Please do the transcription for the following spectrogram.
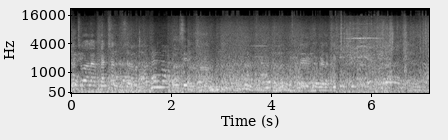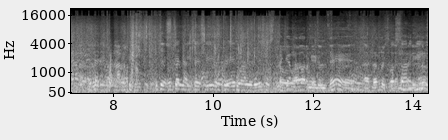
సచివాలయ పెన్షన్ వీళ్ళకి తీసేసి పేరు వాళ్ళకి వేసేస్తే వచ్చే మనవరం నీడు ఉంటే ట్రబుల్ ప్రస్తుతానికి మూడు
